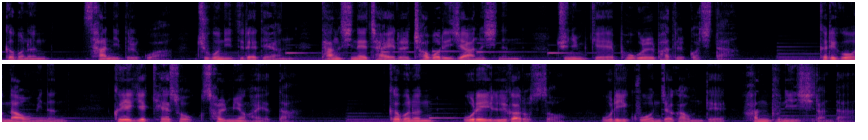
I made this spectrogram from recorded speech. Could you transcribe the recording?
그분은 산 이들과 죽은 이들에 대한 당신의 자애를 저버리지 않으시는 주님께 복을 받을 것이다. 그리고 나오미는 그에게 계속 설명하였다. 그분은 우리 일가로서 우리 구원자 가운데 한 분이시란다.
